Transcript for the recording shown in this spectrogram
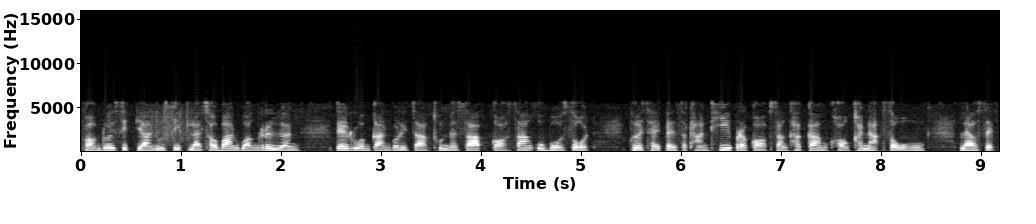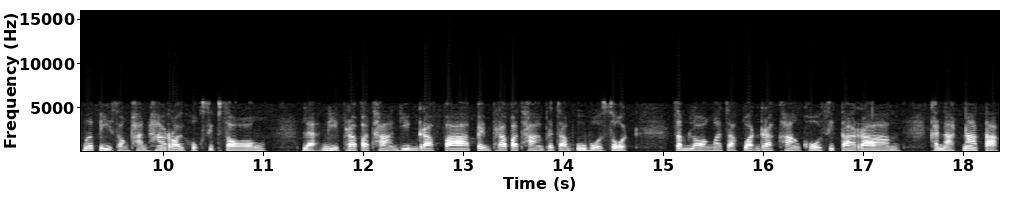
พร้อมด้วยศิษยานุศิษย์และชาวบ้านวังเรือน ได้ร่วมการบริจาคทุนทรัพย์ก่อสร้างอุโบสถ พื่อใช้เป็นสถานที่ประกอบสังฆกรรมของคณะสงฆ์แล้วเสร็จเมื่อปี 2562 และมีพระประธานยิ้มรับฟ้าเป็นพระประธานประจำอุโบสถจำลองมาจากวัดระฆังโคสิตาราม ขนาดหน้าตัก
